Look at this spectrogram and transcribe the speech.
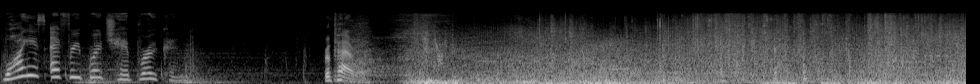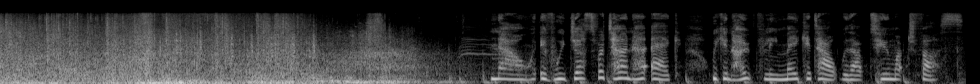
Why is every bridge here broken? Reparo. If we just return her egg, we can hopefully make it out without too much fuss.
